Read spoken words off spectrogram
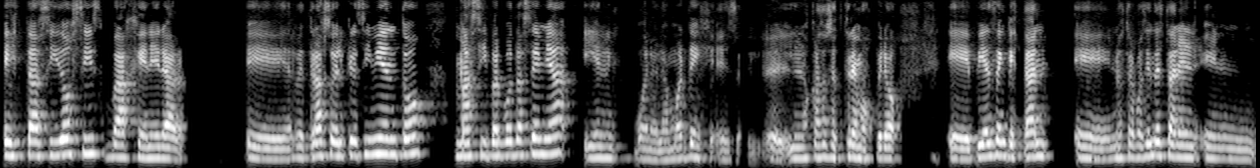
esta acidosis va a generar eh, retraso del crecimiento, más hiperpotasemia y en, bueno, la muerte en, los casos extremos, pero eh, piensen que están, eh, nuestros pacientes están en,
